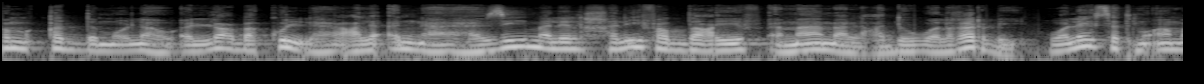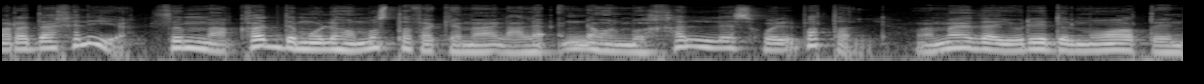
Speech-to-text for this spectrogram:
هم قدموا له اللعبة كلها على أنها هزيمة للخليفة الضعيف أمام العدو الغربي وليست مؤامرة داخلية. ثم قدموا له مصطفى كمال على أنه المخلص والبطل. وماذا يريد المواطن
